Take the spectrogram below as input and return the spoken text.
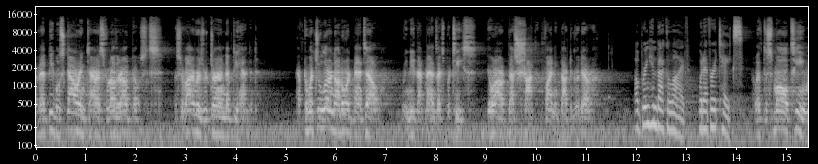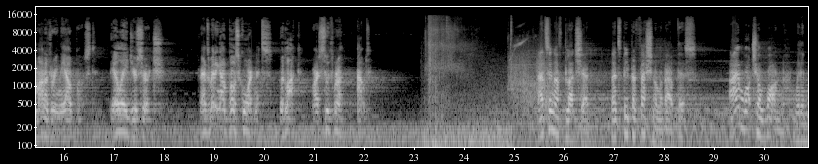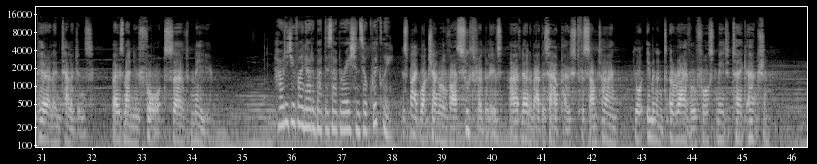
I've had people scouring Taris for other outposts. The survivors returned empty-handed. After what you learned on Ord Mantell, we need that man's expertise. You're our best shot at finding Dr. Godera. I'll bring him back alive, whatever it takes. I left a small team monitoring the outpost. They'll aid your search. Transmitting outpost coordinates. Good luck. Varsuthra, out. That's enough bloodshed. Let's be professional about this. I am Watcher 1 with Imperial Intelligence. Those men you fought served me. How did you find out about this operation so quickly? Despite what General Varsuthra believes, I've known about this outpost for some time. Your imminent arrival forced me to take action.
